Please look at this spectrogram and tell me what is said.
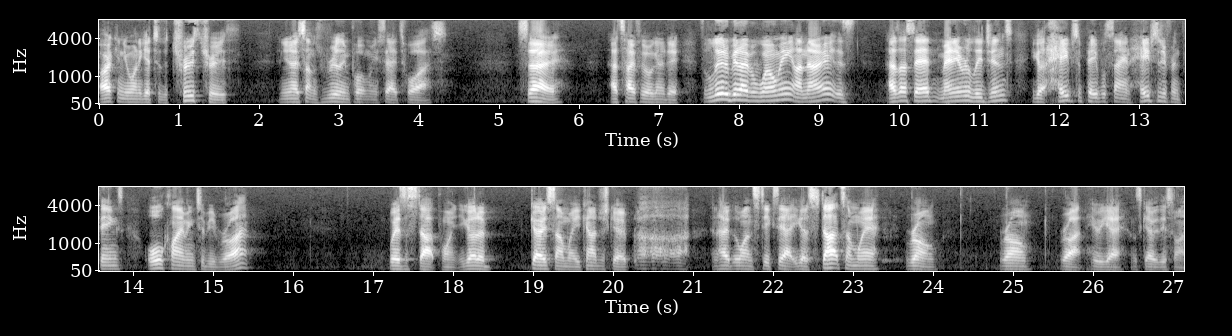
I reckon you want to get to the truth, truth, and you know something's really important when you say it twice. So, that's hopefully what we're going to do. It's a little bit overwhelming, I know. There's, as I said, many religions. You've got heaps of people saying heaps of different things, all claiming to be right. Where's the start point? You've got to go somewhere. You can't just go ah, and hope the one sticks out. You've got to start somewhere. Wrong, wrong, right. Here we go. Let's go with this one.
